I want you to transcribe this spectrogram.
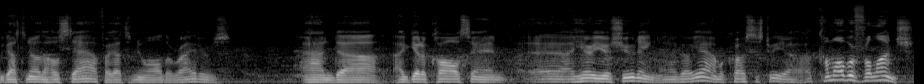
we got to know the whole staff. I got to know all the writers, and uh, I'd get a call saying, uh, "I hear you're shooting," and I go, "Yeah, I'm across the street. Uh, come over for lunch."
